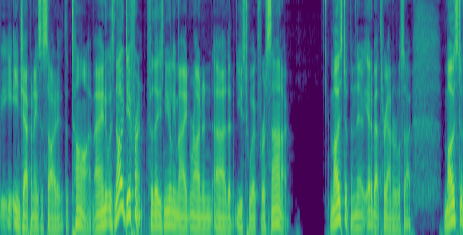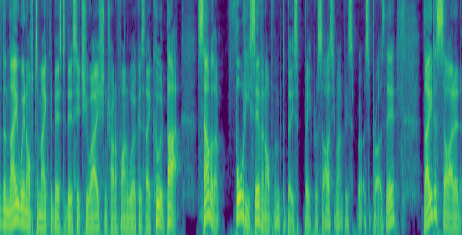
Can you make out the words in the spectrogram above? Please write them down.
in Japanese society at the time, and it was no different for these newly made Ronin uh, that used to work for Asano. Most of them, they had about three hundred or so. Most of them, they went off to make the best of their situation, trying to find work as they could. But some of them, 47 of them to be, be precise, you won't be surprised there, they decided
